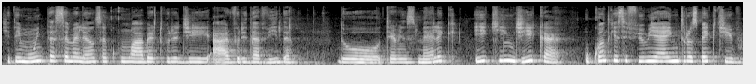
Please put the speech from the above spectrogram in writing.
que tem muita semelhança com a abertura de A Árvore da Vida do Terence Malick e que indica o quanto que esse filme é introspectivo.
